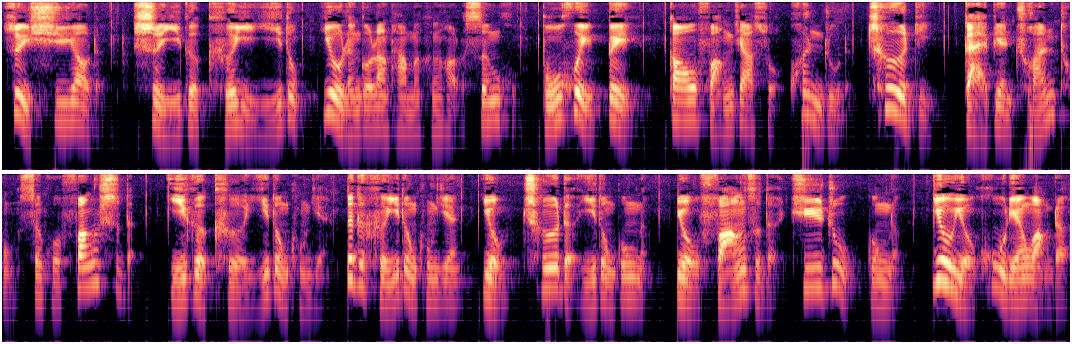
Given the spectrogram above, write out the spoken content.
最需要的是一个可以移动，又能够让他们很好的生活，不会被高房价所困住的，彻底改变传统生活方式的。一个可移动空间，这个可移动空间有车的移动功能，有房子的居住功能，又有互联网的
